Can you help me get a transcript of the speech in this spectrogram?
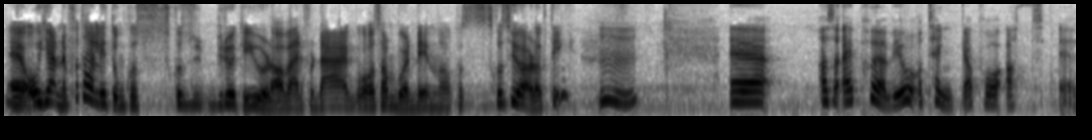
Eh, og gjerne fortell litt om hvordan, hvordan bruker jula å være for deg og samboeren din, og hvordan, hvordan gjør dere ting? Mm. Eh, altså, jeg prøver jo å tenke på at eh,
